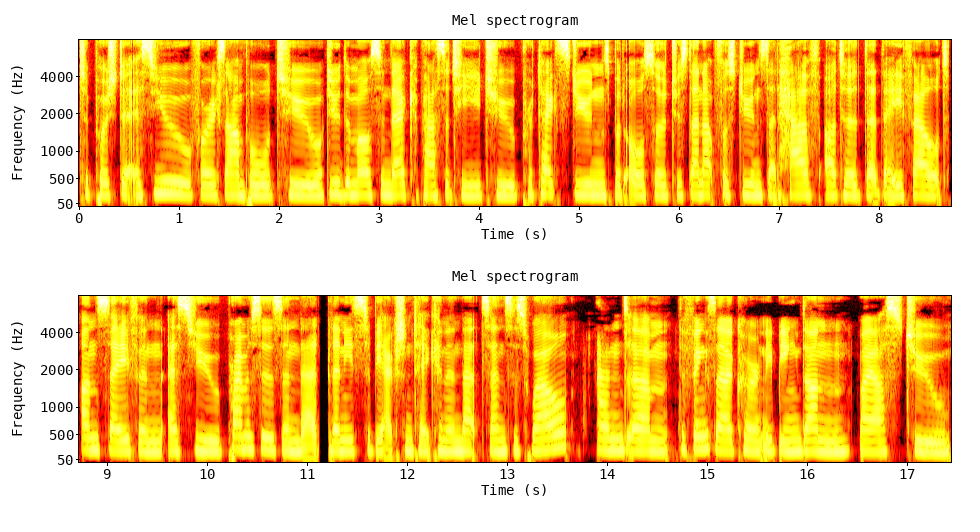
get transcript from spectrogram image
to push the SU, for example, to do the most in their capacity to protect students, but also to stand up for students that have uttered that they felt unsafe in SU premises and that there needs to be action taken in that sense as well. And um, the things that are currently being done by us to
